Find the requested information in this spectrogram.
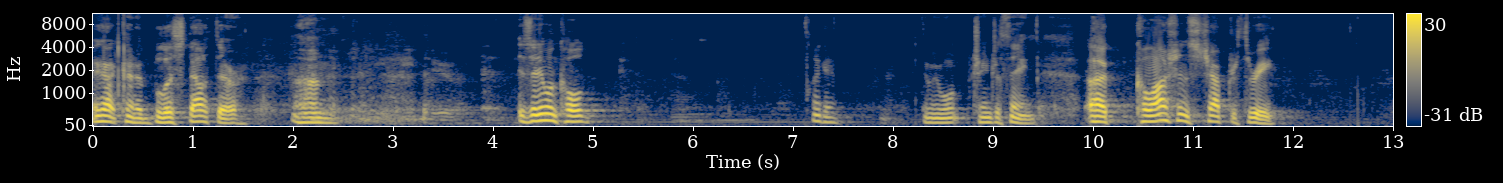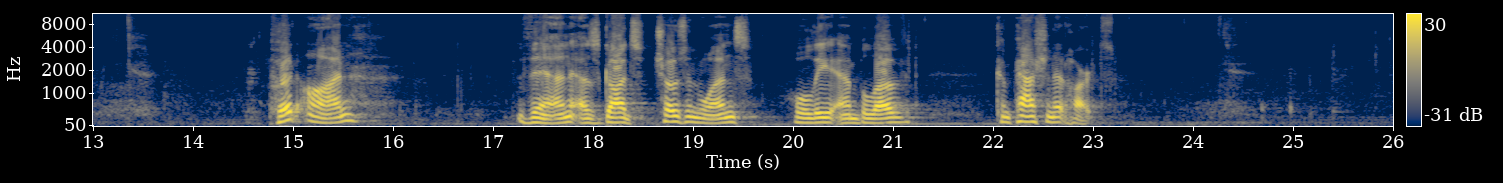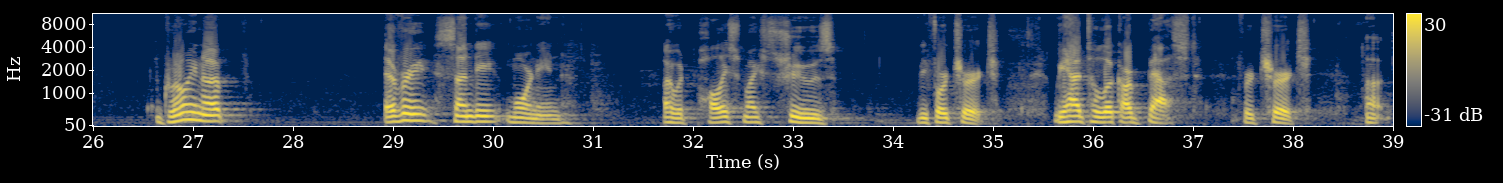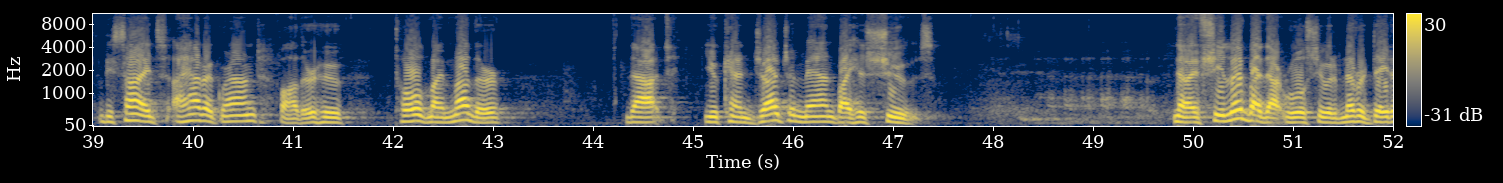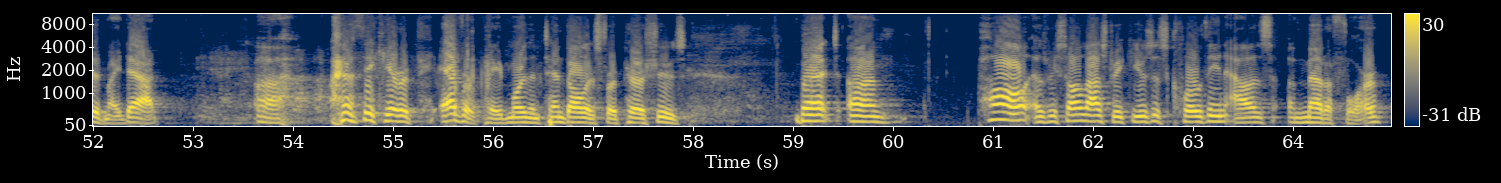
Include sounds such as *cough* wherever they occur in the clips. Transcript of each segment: I got kind of blissed out there. Um, is anyone cold? Okay. Then we won't change a thing. Uh, Colossians chapter 3. Put on, then, as God's chosen ones, holy and beloved, compassionate hearts. Growing up, every Sunday morning, I would polish my shoes before church. We had to look our best for church. Uh, besides, I had a grandfather who told my mother that you can judge a man by his shoes. Now, if she lived by that rule, she would have never dated my dad. Uh, *laughs* I don't think he ever, ever paid more than $10 for a pair of shoes. But um, Paul, as we saw last week, uses clothing as a metaphor.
